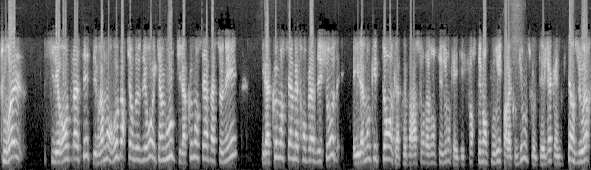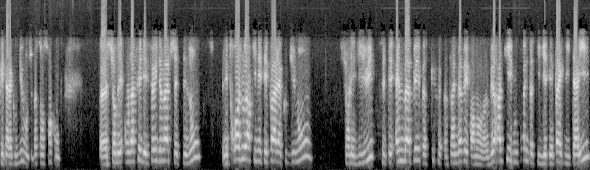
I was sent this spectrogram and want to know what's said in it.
Tourelle, s'il est remplacé, c'est vraiment repartir de zéro avec un groupe qu'il a commencé à façonner, il a commencé à mettre en place des choses, et il a manqué de temps avec la préparation d'avant-saison qui a été forcément pourrie par la Coupe du Monde, parce que le PSG a quand même 15 joueurs qui étaient à la Coupe du Monde, je sais pas si on se rend compte. Euh, sur des, on a fait des feuilles de match cette saison, les trois joueurs qui n'étaient pas à la Coupe du Monde, sur les 18, c'était Mbappé parce que enfin Mbappé pardon, Verratti et Buffon parce qu'ils n'y étaient pas avec l'Italie.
